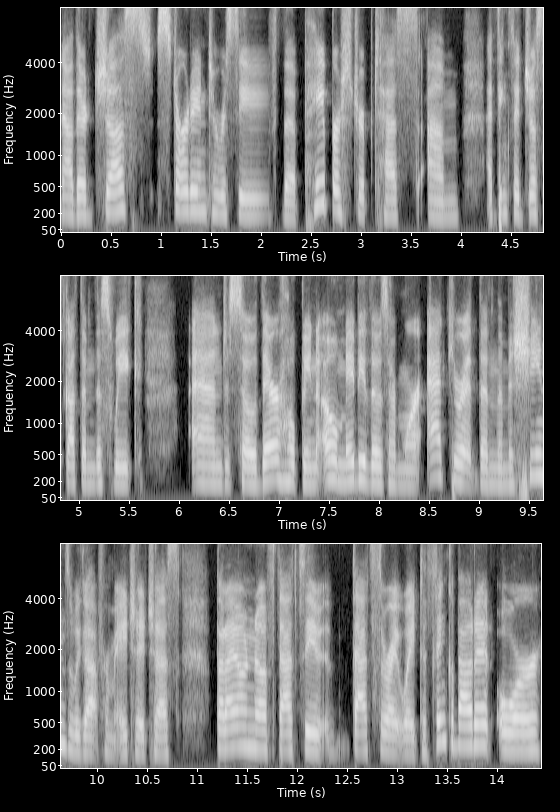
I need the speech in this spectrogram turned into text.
Now they're just starting to receive the paper strip tests. Um, I think they just got them this week. And so they're hoping, oh, maybe those are more accurate than the machines we got from HHS. But I don't know if that's the, that's the right way to think about it, or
